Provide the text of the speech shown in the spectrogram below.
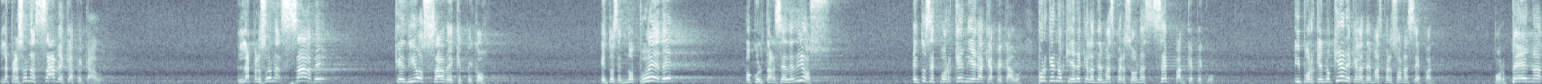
La persona sabe que ha pecado. La persona sabe que Dios sabe que pecó. Entonces no puede ocultarse de Dios. Entonces, ¿por qué niega que ha pecado? Porque no quiere que las demás personas sepan que pecó. ¿Y por qué no quiere que las demás personas sepan? Por pena,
